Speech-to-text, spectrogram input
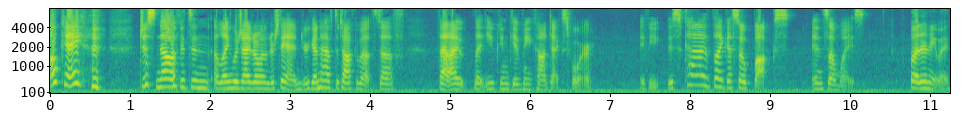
okay. Just know if it's in a language I don't understand, you're going to have to talk about stuff that I that you can give me context for. If you is kind of like a soapbox in some ways. But anyway,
